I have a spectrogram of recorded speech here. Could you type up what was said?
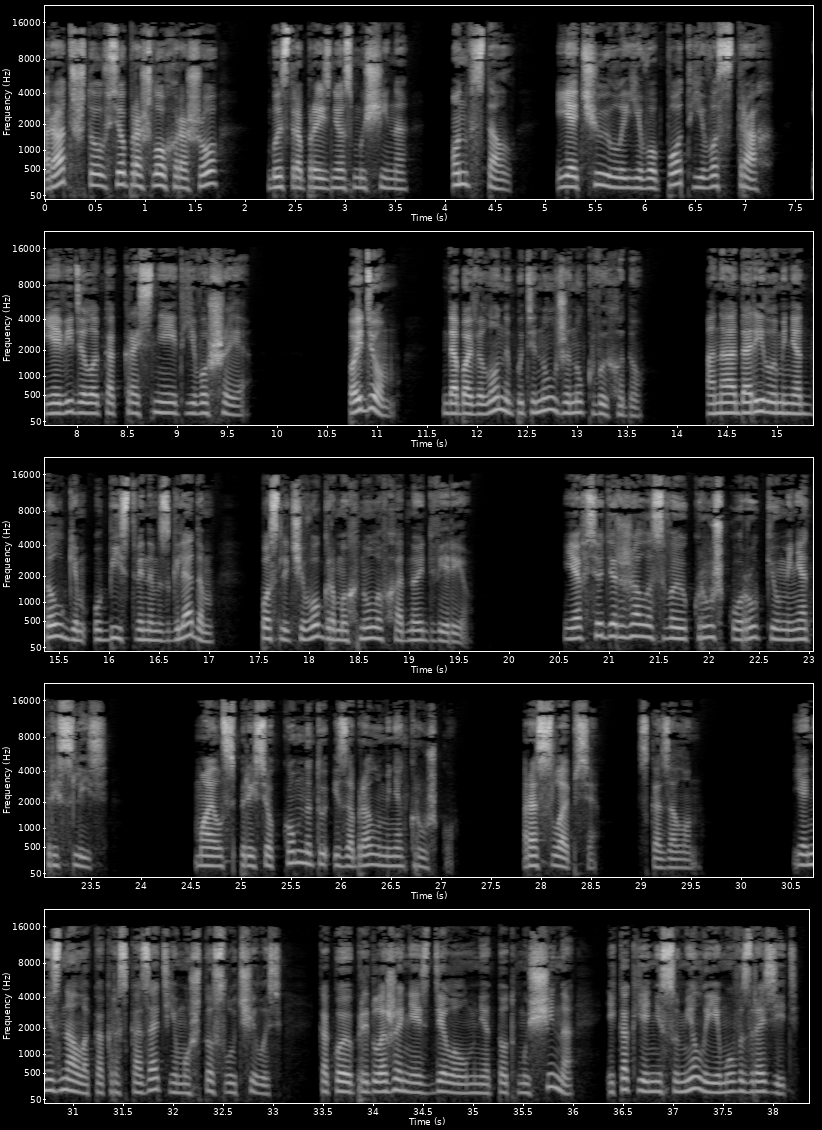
«Рад, что все прошло хорошо», — быстро произнес мужчина. Он встал. Я чуяла его пот, его страх. Я видела, как краснеет его шея. «Пойдем», — добавил он и потянул жену к выходу. Она одарила меня долгим, убийственным взглядом, после чего громыхнула входной дверью. Я все держала свою кружку, руки у меня тряслись. Майлз пересек комнату и забрал у меня кружку. «Расслабься», — сказал он. Я не знала, как рассказать ему, что случилось, какое предложение сделал мне тот мужчина и как я не сумела ему возразить.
